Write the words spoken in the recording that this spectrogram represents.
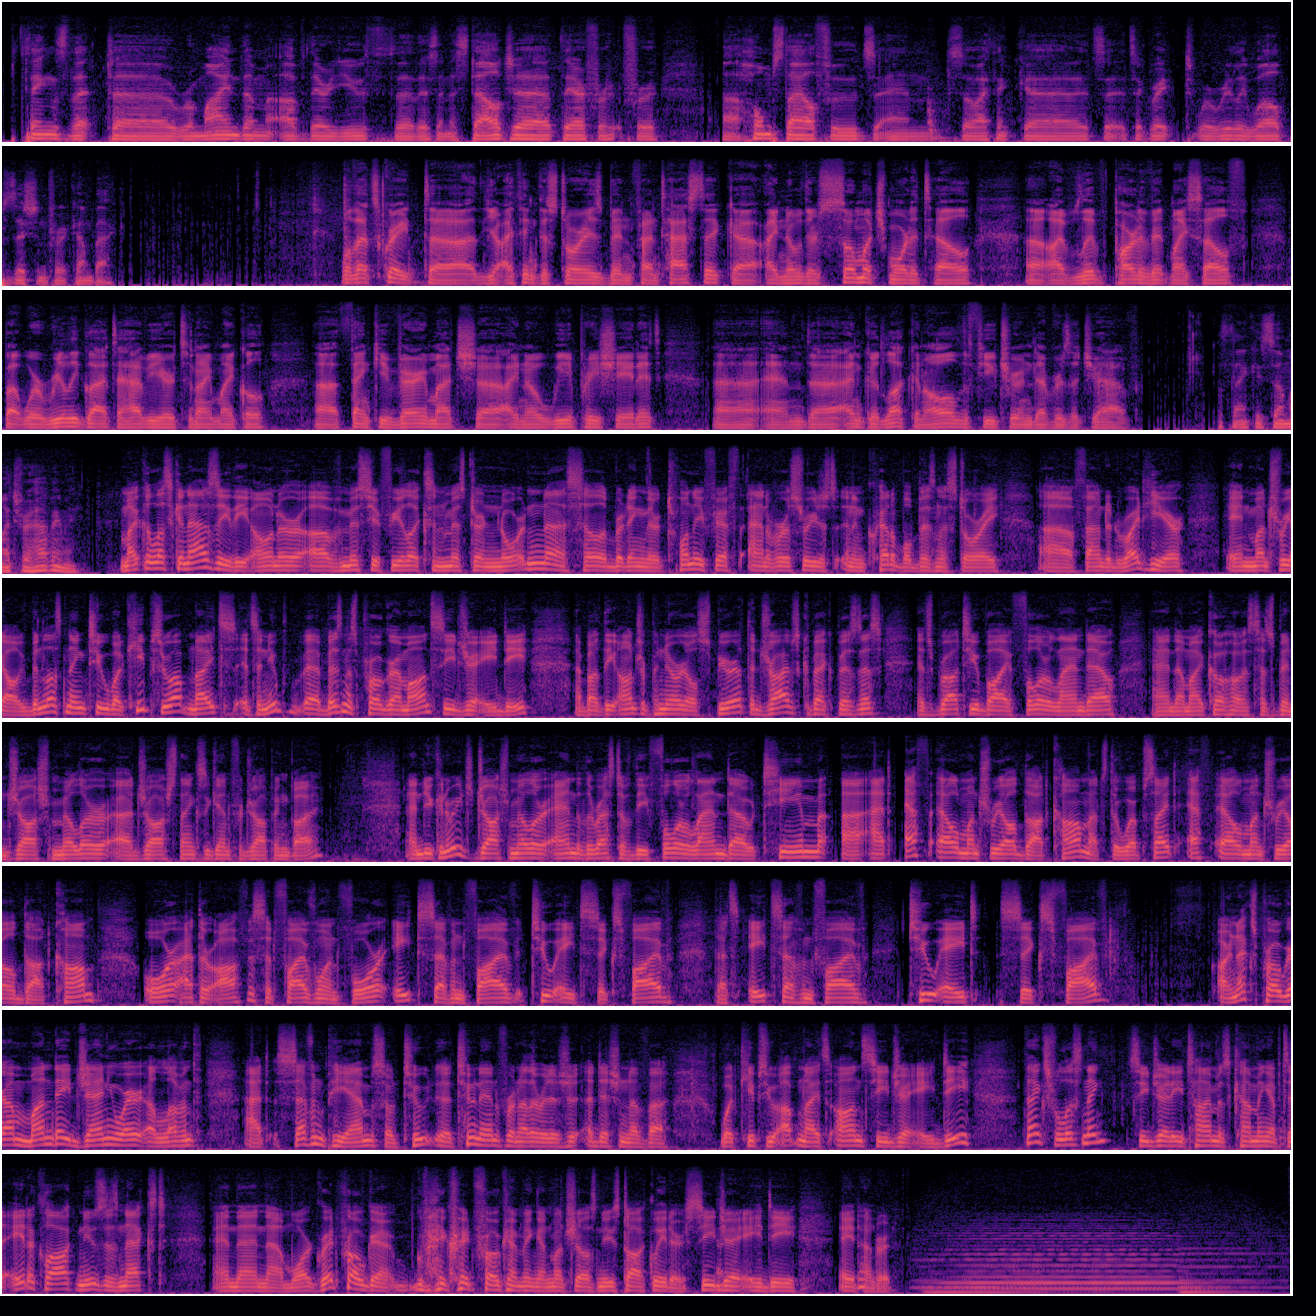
things that uh, remind them of their youth. Uh, there's a nostalgia out there for for uh, home style foods, and so I think uh, it's a, it's a great. We're really well positioned for a comeback. Well, that's great. Uh, I think the story has been fantastic. Uh, I know there's so much more to tell. Uh, I've lived part of it myself, but we're really glad to have you here tonight, Michael. Uh, thank you very much. Uh, I know we appreciate it, uh, and and good luck in all the future endeavors that you have. Thank you so much for having me. Michael Eskenazi, the owner of Monsieur Felix and Mr. Norton, uh, celebrating their 25th anniversary. Just an incredible business story, uh, founded right here in Montreal. You've been listening to What Keeps You Up Nights. It's a new uh, business program on CJAD about the entrepreneurial spirit that drives Quebec business. It's brought to you by Fuller Landau, and uh, my co-host has been Josh Miller. Uh, Josh, thanks again for dropping by. And you can reach Josh Miller and the rest of the Fuller Landau team uh, at flmontreal.com. That's their website, flmontreal.com, or at their office at 514 875 2865. That's 875 2865. Our next program, Monday, January 11th at 7 p.m. So tu- uh, tune in for another edition, edition of uh, What Keeps You Up Nights on CJAD. Thanks for listening. CJAD time is coming up to 8 o'clock. News is next. And then uh, more great, program- great programming on Montreal's News Talk leader, CJAD 800.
